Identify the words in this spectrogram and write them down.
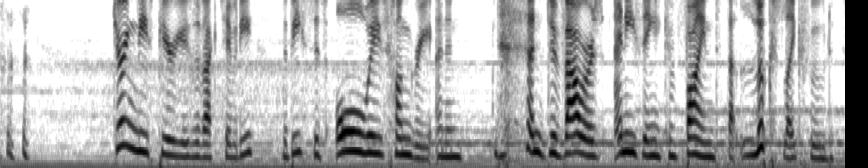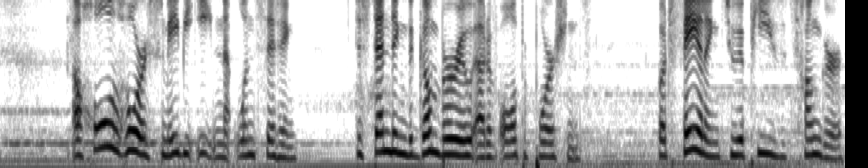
During these periods of activity, the beast is always hungry and, in- and devours anything it can find that looks like food. A whole horse may be eaten at one sitting, distending the gumberoo out of all proportions, but failing to appease its hunger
